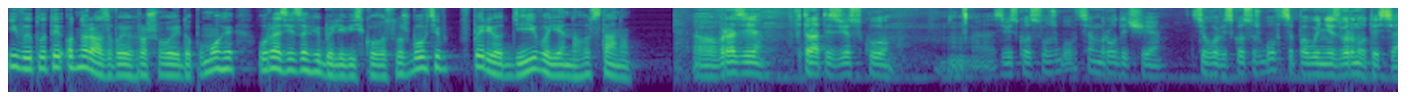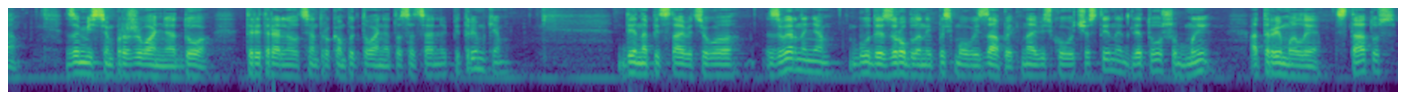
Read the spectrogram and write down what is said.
і виплати одноразової грошової допомоги у разі загибелі військовослужбовців в період дії воєнного стану. В разі втрати зв'язку з військовослужбовцем родичі цього військовослужбовця повинні звернутися за місцем проживання до територіального центру комплектування та соціальної підтримки, де на підставі цього звернення буде зроблений письмовий запит на військові частини для того, щоб ми отримали статус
